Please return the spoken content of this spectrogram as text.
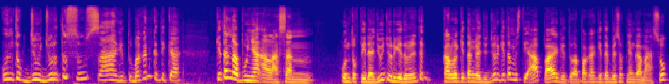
untuk jujur tuh susah gitu. Bahkan ketika kita nggak punya alasan untuk tidak jujur gitu. Maksudnya kalau kita nggak jujur kita mesti apa gitu? Apakah kita besoknya nggak masuk?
